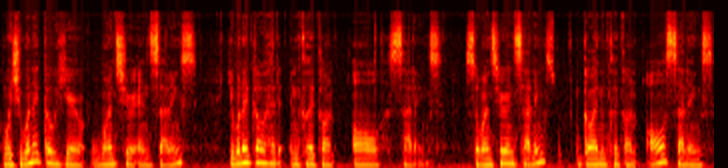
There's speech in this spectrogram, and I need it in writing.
And what you want to go here once you're in settings, you want to go ahead and click on all settings. So once you're in settings, go ahead and click on all settings.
